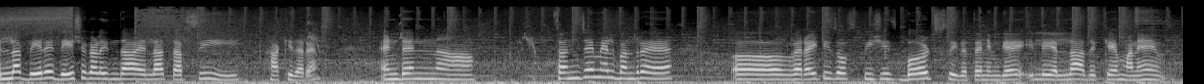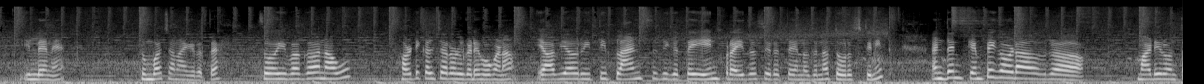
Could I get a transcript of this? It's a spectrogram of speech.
ಎಲ್ಲ ಬೇರೆ ದೇಶಗಳಿಂದ ಎಲ್ಲ ತರಿಸಿ ಹಾಕಿದ್ದಾರೆ. ಆ್ಯಂಡ್ ದೆನ್ ಸಂಜೆ ಮೇಲೆ ಬಂದರೆ ವೆರೈಟೀಸ್ ಆಫ್ ಸ್ಪೀಶೀಸ್ ಬರ್ಡ್ಸ್ ಸಿಗುತ್ತೆ ನಿಮಗೆ. ಇಲ್ಲಿ ಎಲ್ಲ ಅದಕ್ಕೆ ಮನೆ ಇಲ್ಲೇ ತುಂಬ ಚೆನ್ನಾಗಿರುತ್ತೆ. ಸೊ ಇವಾಗ ನಾವು ಹಾರ್ಟಿಕಲ್ಚರ್ ಒಳಗಡೆ ಹೋಗೋಣ. ಯಾವ್ಯಾವ ರೀತಿ ಪ್ಲ್ಯಾಂಟ್ಸ್ ಸಿಗುತ್ತೆ, ಏನು ಪ್ರೈಸಸ್ ಇರುತ್ತೆ ಅನ್ನೋದನ್ನು ತೋರಿಸ್ತೀನಿ. ಆ್ಯಂಡ್ ದೆನ್ ಕೆಂಪೇಗೌಡ ಅವರ ಮಾಡಿರೋಂಥ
